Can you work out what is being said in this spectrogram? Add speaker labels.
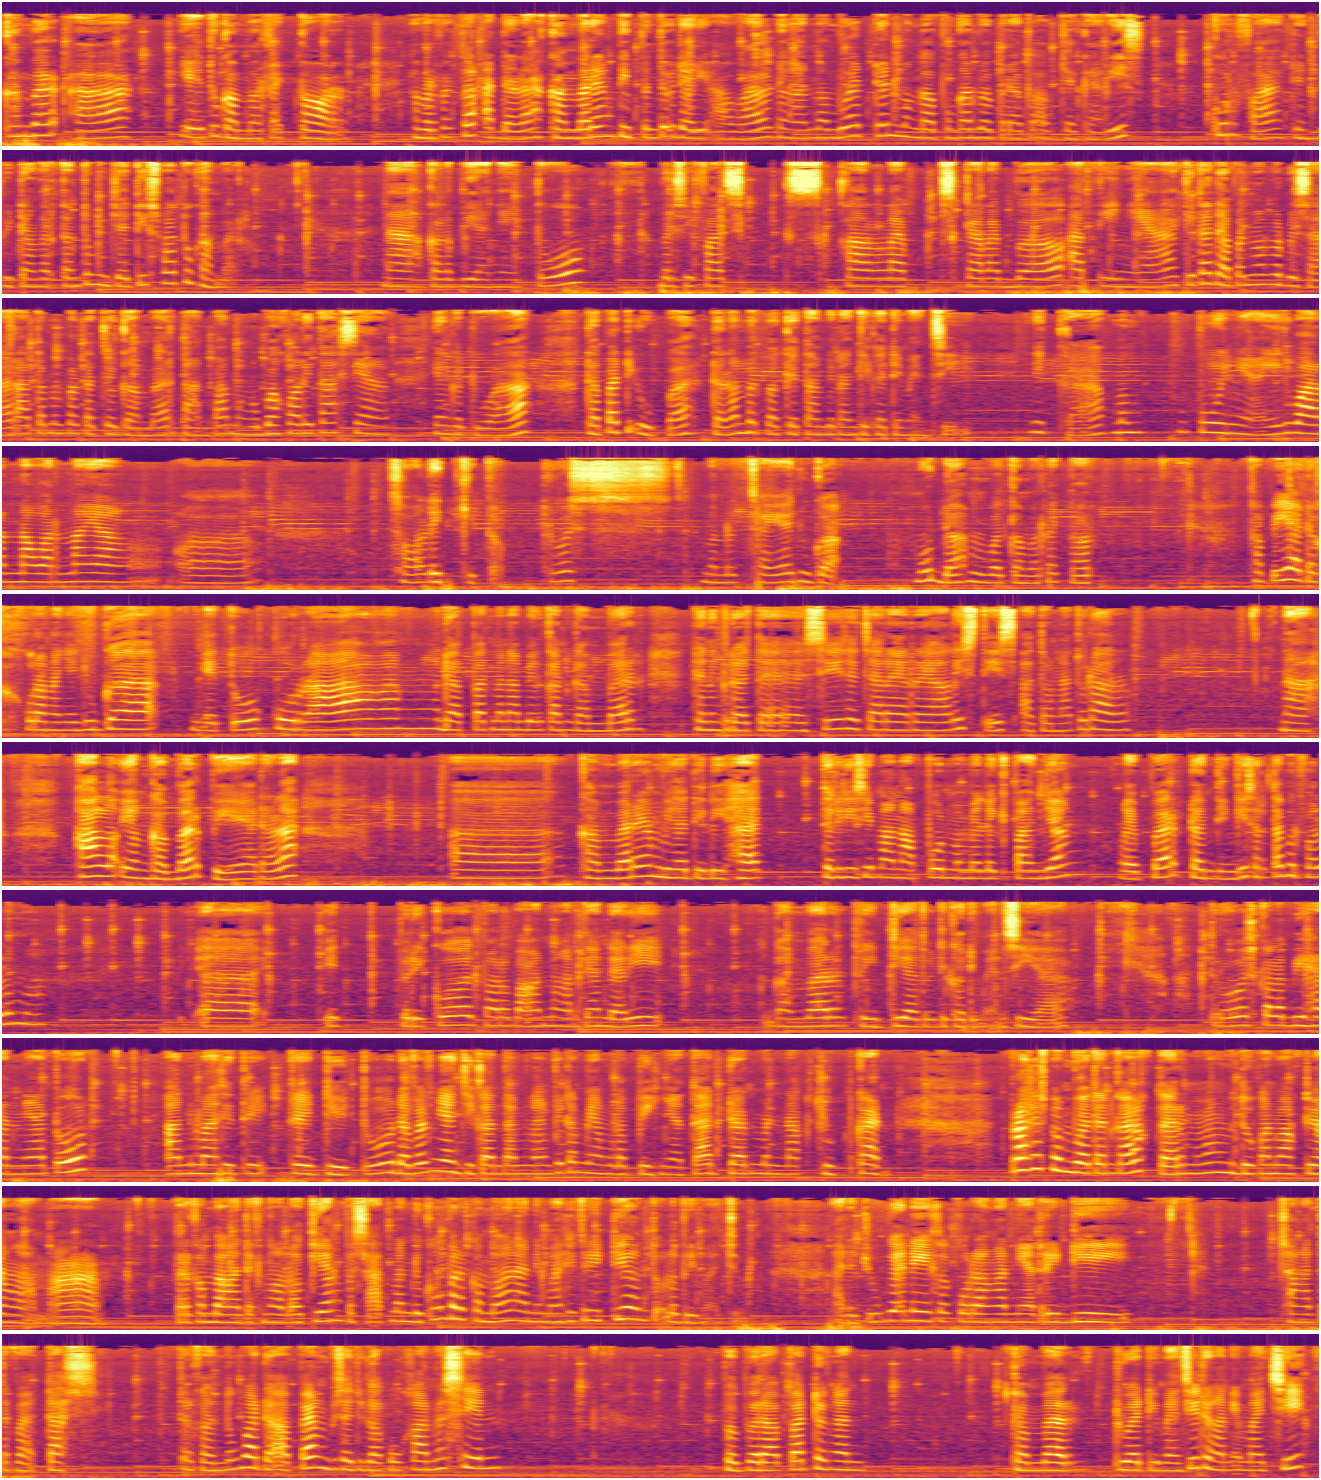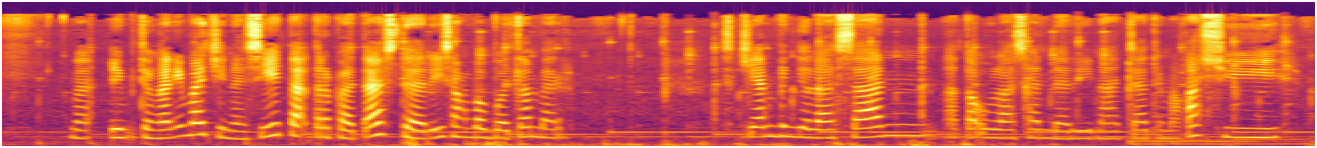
Speaker 1: Gambar A yaitu gambar vektor. Gambar vektor adalah gambar yang dibentuk dari awal dengan membuat dan menggabungkan beberapa objek garis, kurva, dan bidang tertentu menjadi suatu gambar. Nah, kelebihannya itu bersifat scalable, artinya kita dapat memperbesar atau memperkecil gambar tanpa mengubah kualitasnya. Yang kedua, dapat diubah dalam berbagai tampilan tiga dimensi. Nika mempunyai warna-warna yang uh, solid gitu. Terus menurut saya juga mudah membuat gambar vektor. Tapi ada kekurangannya juga, yaitu kurang dapat menampilkan gambar dan gradasi secara realistis atau natural. Nah, kalau yang gambar B adalah uh, gambar yang bisa dilihat dari sisi mana pun memiliki panjang, lebar, dan tinggi serta bervolume. Uh, it, berikut merupakan pengertian dari gambar 3D atau tiga dimensi ya. Terus kelebihannya tuh animasi 3D itu dapat menyajikan tampilan film yang lebih nyata dan menakjubkan. Proses pembuatan karakter memang membutuhkan waktu yang lama. Perkembangan teknologi yang pesat mendukung perkembangan animasi 3D untuk lebih maju ada juga nih kekurangannya 3D sangat terbatas. Tergantung pada apa yang bisa dilakukan mesin. Beberapa dengan gambar dua dimensi dengan imaji dengan imajinasi tak terbatas dari sang pembuat gambar. Sekian penjelasan atau ulasan dari Naca terima kasih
